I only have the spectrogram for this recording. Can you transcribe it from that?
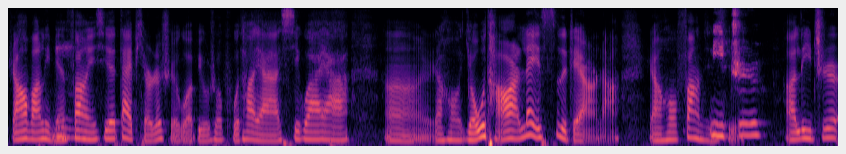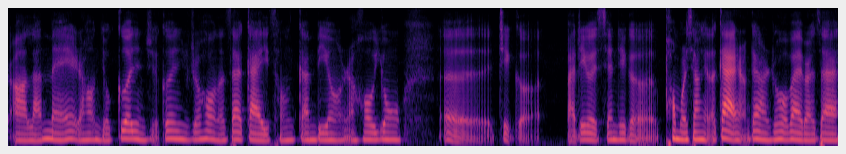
然后往里面嗯放一些带皮儿的水果，比如说葡萄呀、西瓜呀，嗯，然后油桃啊，类似这样的啊，然后放进去。荔枝，啊，荔枝啊，蓝莓，然后你就搁进去，搁进去之后呢，再盖一层干冰，然后用呃这个把这个先这个泡沫箱给它盖上，盖上之后外边再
